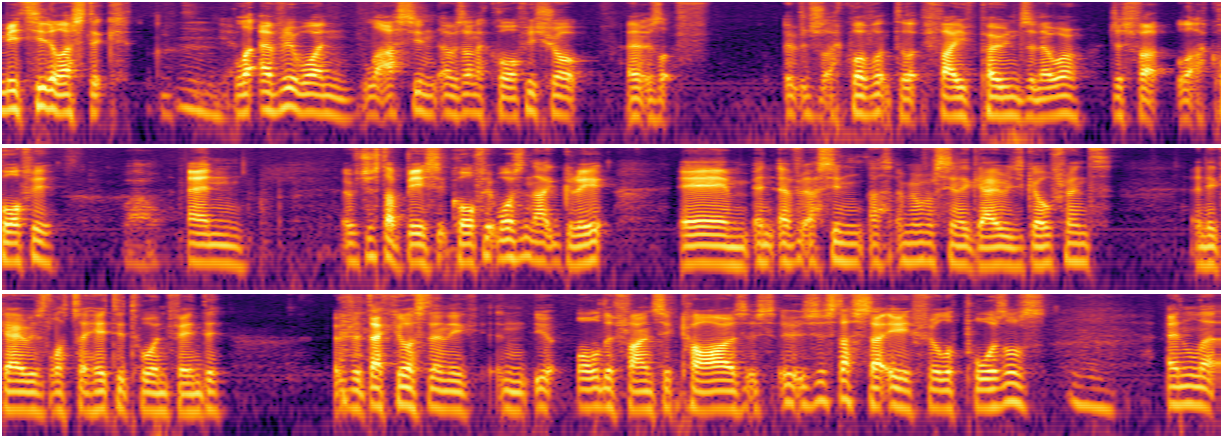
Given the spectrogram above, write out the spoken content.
Materialistic. Like everyone, last I seen, I was in a coffee shop and it was like, it was equivalent to like five pounds an hour just for like a coffee Wow. and it was just a basic coffee. It wasn't that great. Um, and every, I seen, I remember seeing a guy with his girlfriend, and the guy was literally head to toe in Fendi. It was ridiculous. then he, and you all the fancy cars. It's, was, it was just a city full of posers. And like,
